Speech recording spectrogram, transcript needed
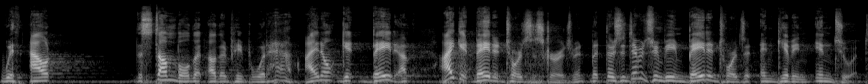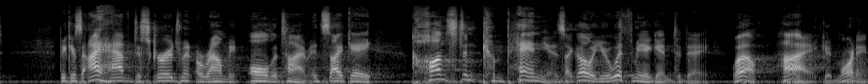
without the stumble that other people would have. I don't get baited. Um, I get baited towards discouragement, but there's a difference between being baited towards it and giving into it. Because I have discouragement around me all the time. It's like a constant companion. It's like, oh, you're with me again today. Well, hi, good morning.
